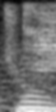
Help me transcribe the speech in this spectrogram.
就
